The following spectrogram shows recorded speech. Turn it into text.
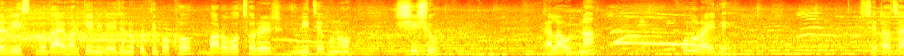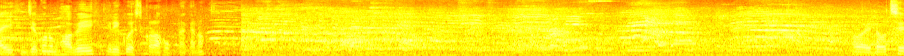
এটা রিস্ক বা দায়ভার কে নেবে? এই জন্য কর্তৃপক্ষ বারো বছরের নিচে কোনো শিশু অ্যালাউড না। কোনো রাইডে সেটা চাই যে কোনোভাবেই রিকোয়েস্ট করা হোক না কেন। ও, এটা হচ্ছে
